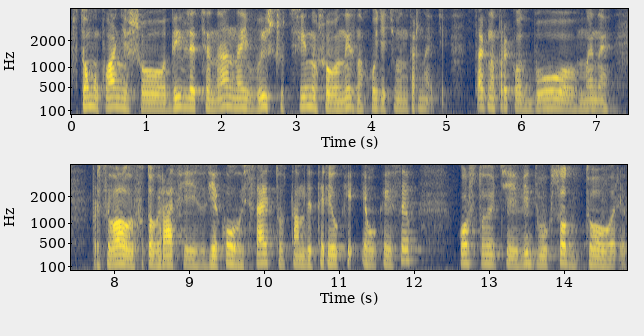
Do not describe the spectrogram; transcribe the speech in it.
в тому плані, що дивляться на найвищу ціну, що вони знаходять в інтернеті. Так, наприклад, було в мене присилали фотографії з якогось сайту, там де тарілки ЛКСФ коштують від 200 доларів.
